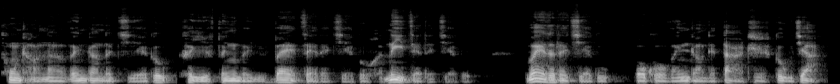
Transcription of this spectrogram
通常呢，文章的结构可以分为外在的结构和内在的结构。外在的结构包括文章的大致构架，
